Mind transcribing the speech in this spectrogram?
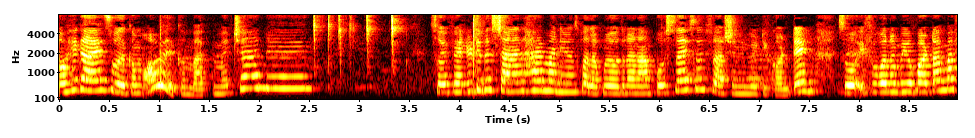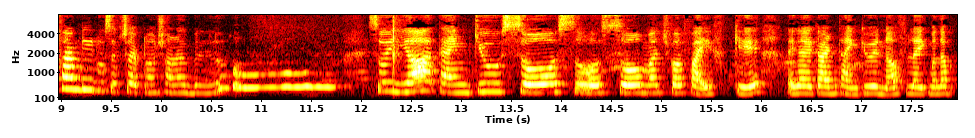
Oh hey guys, welcome or welcome back to my channel. So if you're new to this channel, hi, my name is Palak Malhotra and I post lifestyle, fashion and beauty content. So if you wanna be a part of my family, do subscribe to my channel below. So yeah, thank you so so so much for 5k. Like I can't thank you enough. Like मतलब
